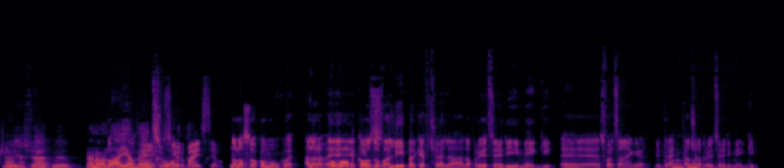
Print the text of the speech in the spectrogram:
Julian Shatner. No, no, Liam Hemsworth. ormai stiamo... Non lo so, comunque. Allora, eh, Coso va lì perché c'è la, la proiezione di Maggie, eh, Schwarzenegger, il 30, mm-hmm. c'è la proiezione di Maggie.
